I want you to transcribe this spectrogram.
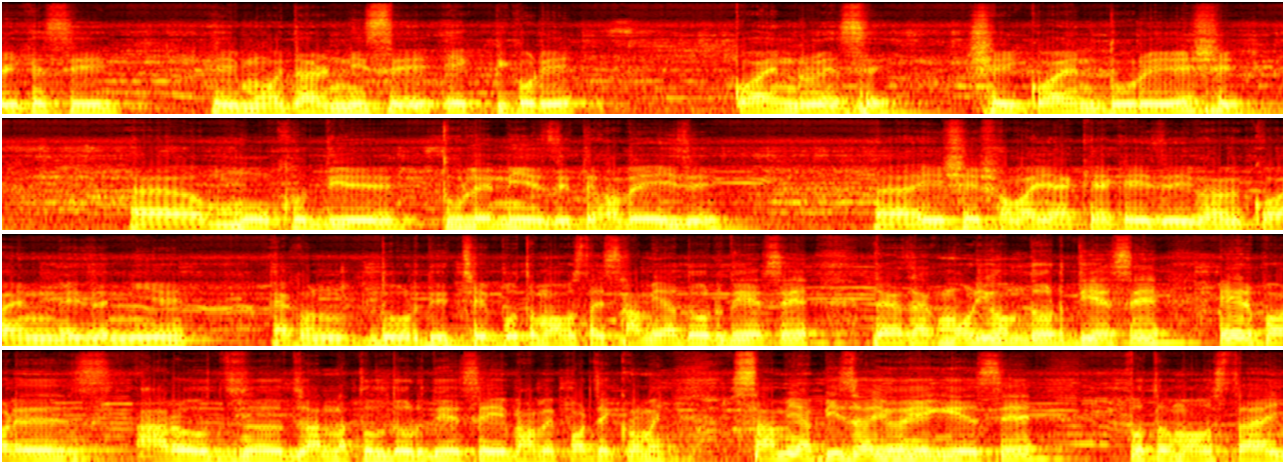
রেখেছি, এই ময়দার নিচে একটি করে কয়েন রয়েছে। সেই কয়েন দূরে এসে মুখ দিয়ে তুলে নিয়ে যেতে হবে। এই যে এসে সবাই একে একে এই যে এইভাবে কয়েন এই যে নিয়ে এখন দৌড় দিচ্ছে। প্রথম অবস্থায় সামিয়া দৌড় দিয়েছে। দেখা যাক, মরিয়ম দৌড় দিয়েছে। এরপরে আরও জান্নাতুল দৌড় দিয়েছে। এভাবে পর্যায়ক্রমে সামিয়া বিজয় হয়ে গিয়েছে। প্রথম অবস্থায়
